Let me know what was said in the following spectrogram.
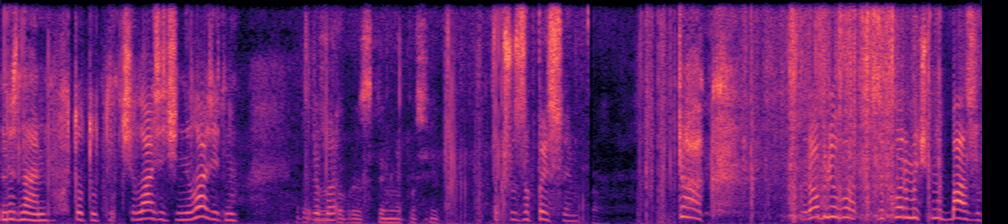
не знаємо, хто тут чи лазить, чи не лазить. Ну, Треба- добре з тим не посіб. так що записуємо. Так, роблю закормочну базу.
